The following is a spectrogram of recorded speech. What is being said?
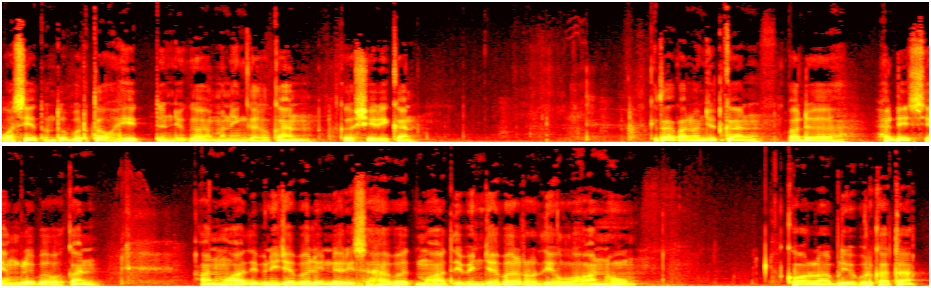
wasiat untuk bertauhid dan juga meninggalkan kesyirikan. Kita akan lanjutkan pada hadis yang beliau bawakan An Mu'ad bin Jabalin dari sahabat Mu'ad bin Jabal radhiyallahu anhu. Qala beliau berkata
